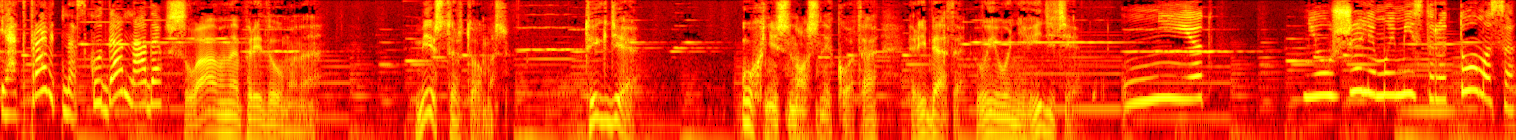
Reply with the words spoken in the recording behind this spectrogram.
и отправит нас куда надо. Славно придумано. Мистер Томас, ты где? Ух, несносный кот, а Ребята, вы его не видите? Нет Неужели мы мистера Томаса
